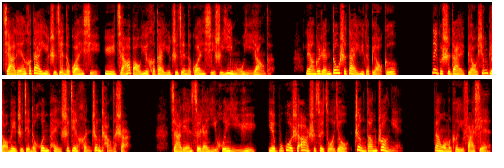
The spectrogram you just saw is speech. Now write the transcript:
贾琏和黛玉之间的关系与贾宝玉和黛玉之间的关系是一模一样的，两个人都是黛玉的表哥。那个时代，表兄表妹之间的婚配是件很正常的事儿。贾琏虽然已婚已育，也不过是二十岁左右，正当壮年。但我们可以发现，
